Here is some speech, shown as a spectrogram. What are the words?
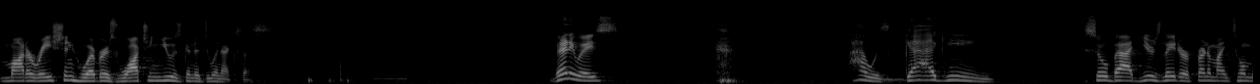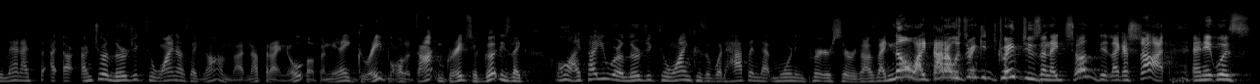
moderation, whoever is watching you is going to do in excess. But anyways, I was gagging so bad. Years later, a friend of mine told me, "Man, I th- aren't you allergic to wine?" I was like, "No, I'm not. Not that I know of. I mean, I eat grape all the time. Grapes are good." He's like, "Oh, I thought you were allergic to wine because of what happened that morning prayer service." I was like, "No, I thought I was drinking grape juice and I chugged it like a shot, and it was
